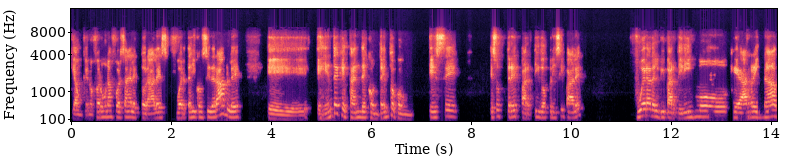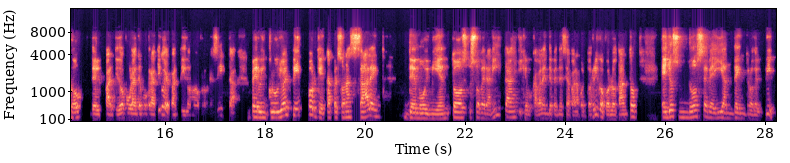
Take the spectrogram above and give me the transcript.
que aunque no fueron unas fuerzas electorales fuertes y considerables, eh, es gente que está en descontento con ese, esos tres partidos principales fuera del bipartidismo que ha reinado del Partido Popular Democrático y el Partido Nuevo Progresista. Pero incluyo el PIB porque estas personas salen de movimientos soberanistas y que buscaban la independencia para Puerto Rico. Por lo tanto, ellos no se veían dentro del PIB.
